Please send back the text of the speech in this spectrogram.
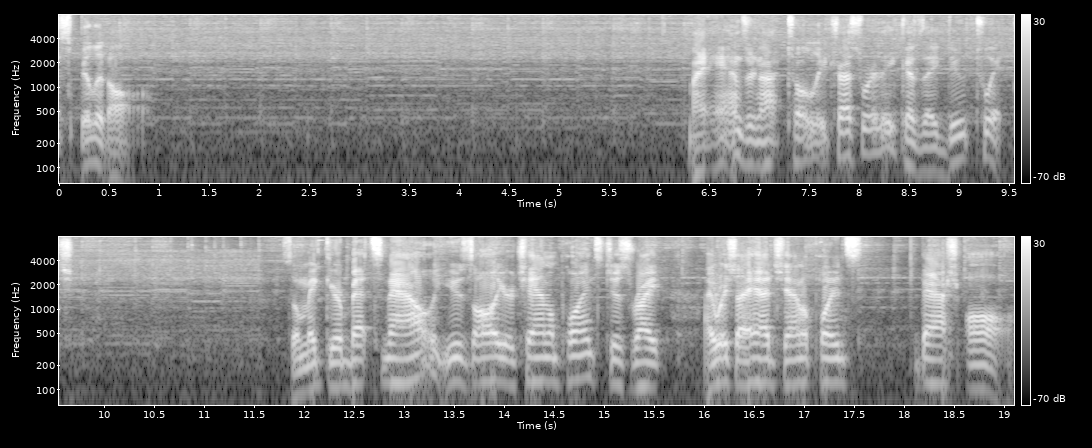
To spill it all. My hands are not totally trustworthy because they do twitch. So make your bets now. Use all your channel points. Just write, I wish I had channel points dash all.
